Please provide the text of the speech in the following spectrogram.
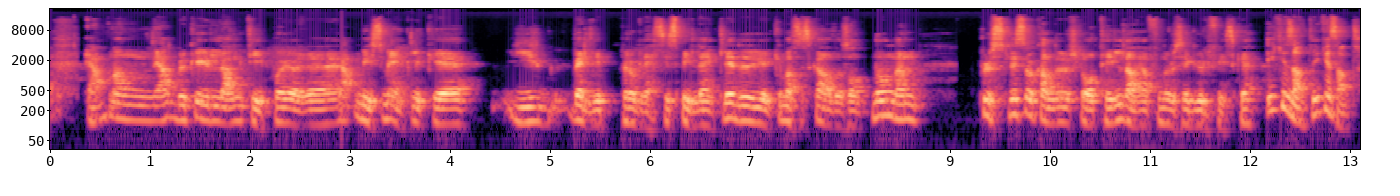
Ja, man ja, bruker lang tid på å gjøre ja, mye som egentlig ikke gir veldig progress i spillet, egentlig. Du gjør ikke masse skade og sånt noe, men plutselig så kan du slå til, da, iallfall når du sier gullfiske. Ikke sant, ikke sant.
